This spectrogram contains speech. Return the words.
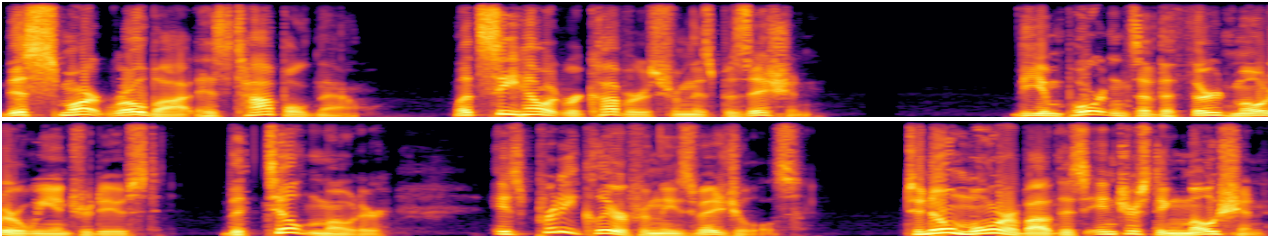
This smart robot has toppled now. Let's see how it recovers from this position. The importance of the third motor we introduced, the tilt motor, is pretty clear from these visuals. To know more about this interesting motion,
